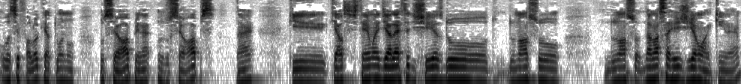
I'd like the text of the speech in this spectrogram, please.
você falou que atua no, no CEOP, né? No CEOPS, né? Que, que é o sistema de alerta de cheias do, do nosso, do nosso, da nossa região aqui, né?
